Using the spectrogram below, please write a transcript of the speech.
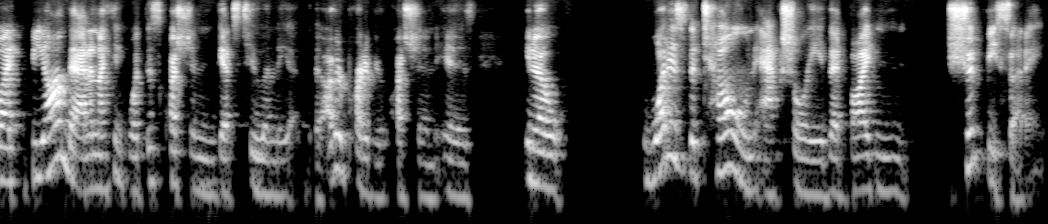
But beyond that, and I think what this question gets to and the, the other part of your question is, you know, what is the tone actually that Biden should be setting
